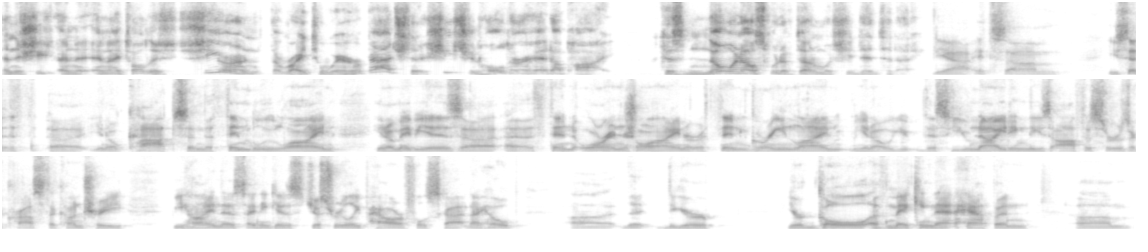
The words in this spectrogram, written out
And she and, and I told her she earned the right to wear her badge today. She should hold her head up high because no one else would have done what she did today. Yeah, it's um you said the uh, you know cops and the thin blue line you know maybe it is a, a thin orange line or a thin green line you know you, this uniting these officers across the country behind this i think is just really powerful scott and i hope uh, that your your goal of making that happen um,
